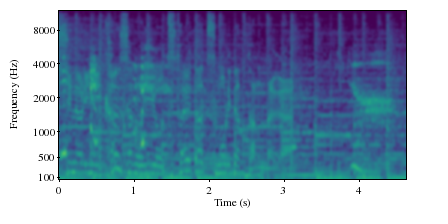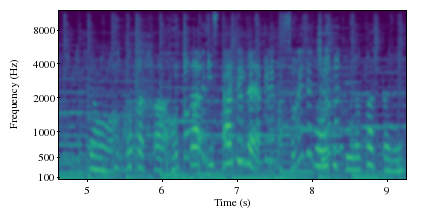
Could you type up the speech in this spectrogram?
しなりに感謝の意を伝えたつもりだったんだがでも、よかった。言葉で伝えていただでければそれで十分てよかったです。ね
